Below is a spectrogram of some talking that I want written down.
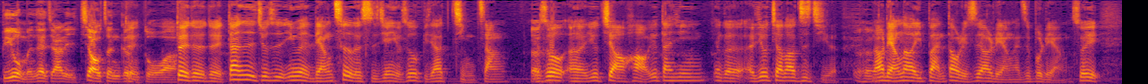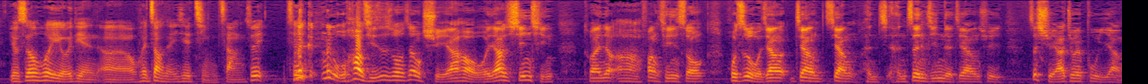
比我们在家里校正更多啊。对对对，但是就是因为量测的时间有时候比较紧张。有时候呃又叫号，又担心那个呃又叫到自己了，然后量到一半，到底是要量还是不量？所以有时候会有一点呃会造成一些紧张。所以那个那个我好奇是说，这种血压哈，我要心情突然就啊放轻松，或是我这样这样这样很很震惊的这样去，这血压就会不一样。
